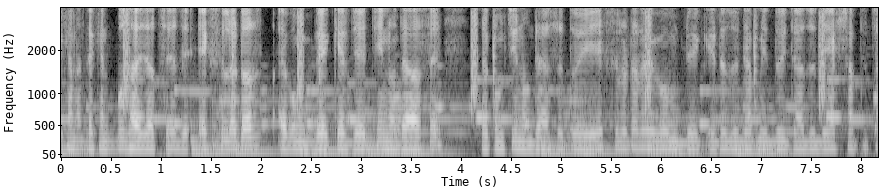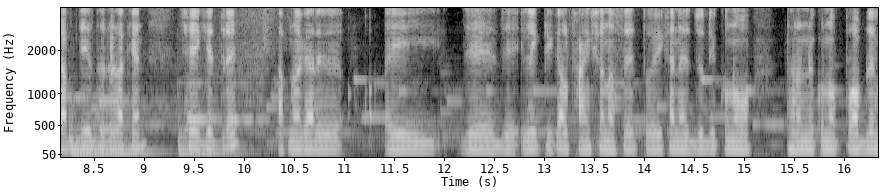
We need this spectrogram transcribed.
এখানে দেখেন বোঝাই যাচ্ছে যে এক্সিলেটর এবং ব্রেকের যে চিহ্ন দেওয়া আছে এরকম চিহ্ন দেওয়া আছে, তো এই এক্সিলেটর এবং ব্রেক এটা যদি আপনি দুইটা যদি একসাথে চাপ দিয়ে ধরে রাখেন, সেই ক্ষেত্রে আপনার গাড়ির এই যে যে ইলেকট্রিক্যাল ফাংশন আছে, তো এখানে যদি কোনো ধরনের কোনো প্রবলেম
